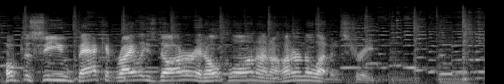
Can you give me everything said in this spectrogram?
Hope to see you back at Riley's daughter in Oak Lawn on 111th Street.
